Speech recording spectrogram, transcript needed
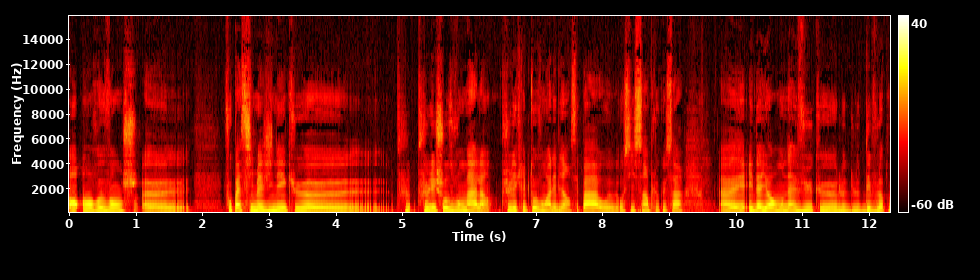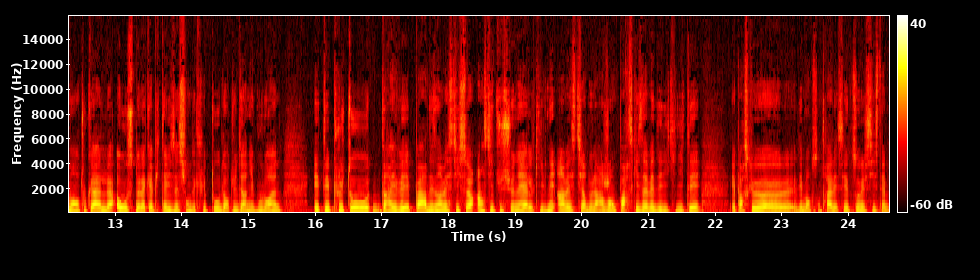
en, revanche, il ne faut pas s'imaginer que plus, plus, les choses vont mal, plus les cryptos vont aller bien. C'est pas aussi simple que ça. Euh, et d'ailleurs, on a vu que le, développement, en tout cas la hausse de la capitalisation des cryptos lors du dernier bull run, était plutôt drivé par des investisseurs institutionnels qui venaient investir de l'argent parce qu'ils avaient des liquidités et parce que euh, les banques centrales essayaient de sauver le système.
